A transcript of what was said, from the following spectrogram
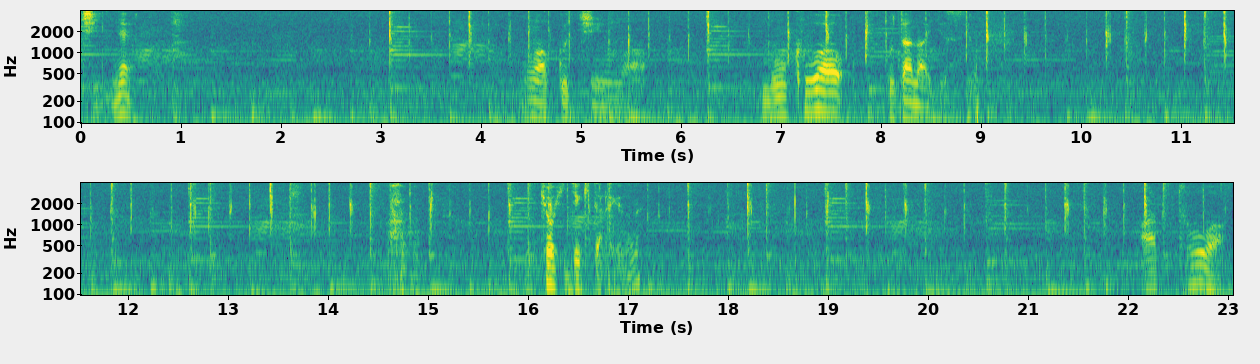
チンね。ワクチンは僕は打たないですよ。拒否できたらやけどね。あとは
